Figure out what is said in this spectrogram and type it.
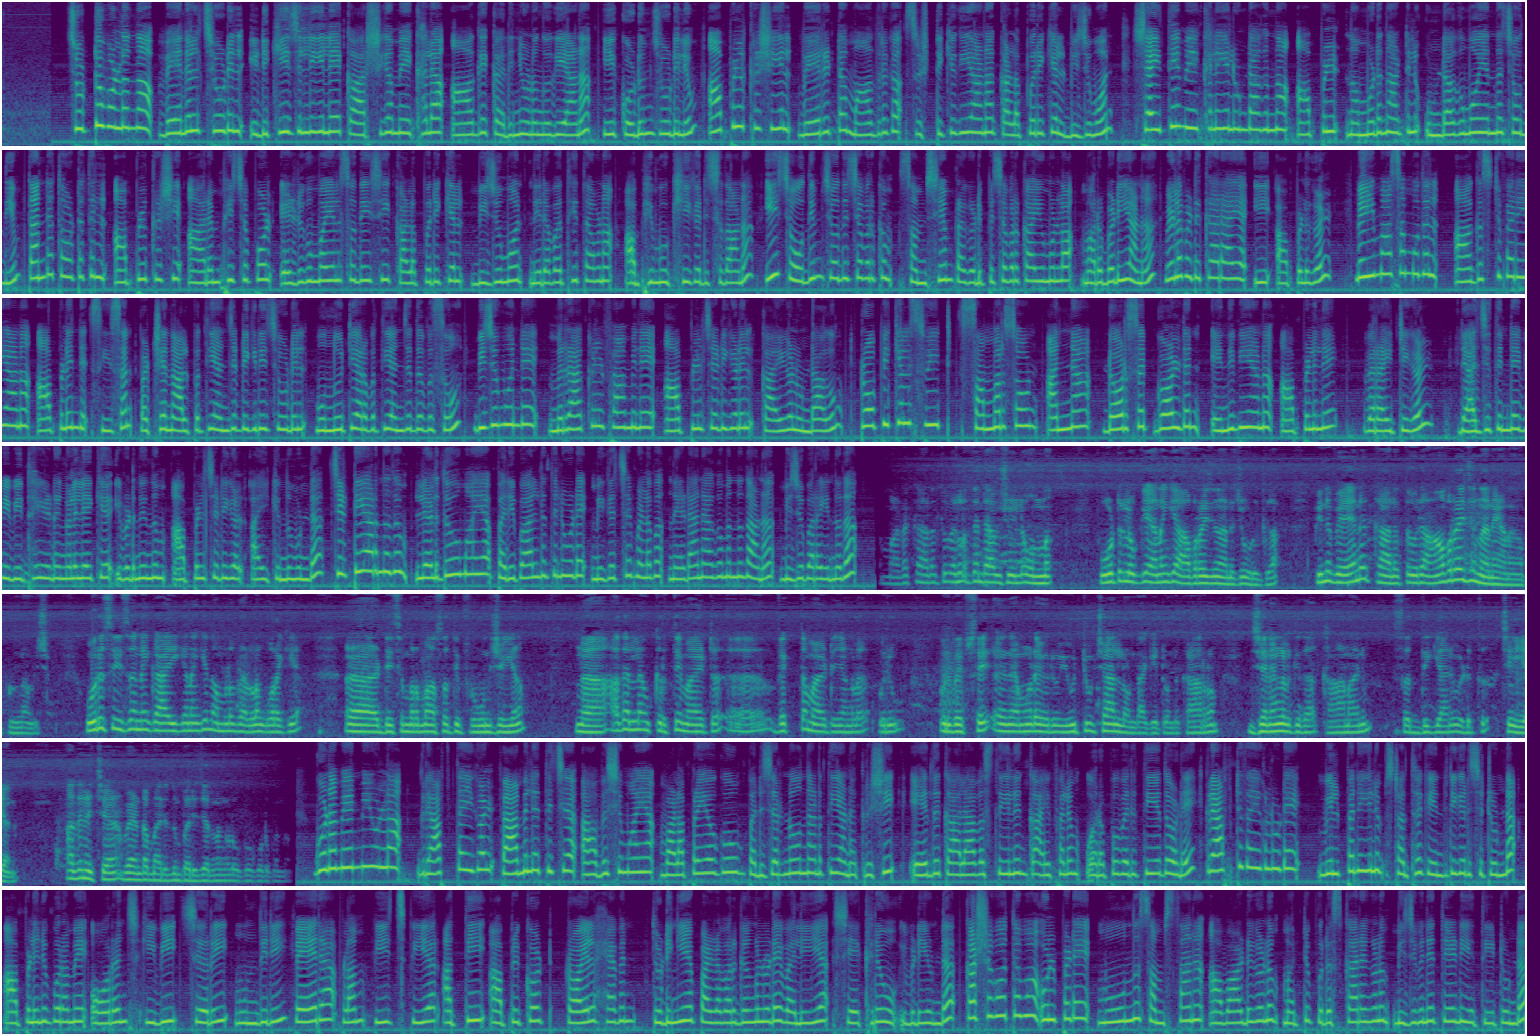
ചുട്ടുപൊള്ളുന്ന വേനൽ ചൂടിൽ ഇടുക്കി ജില്ലയിലെ കാർഷിക മേഖല ആകെ കരിഞ്ഞുണങ്ങുകയാണ് ഈ കൊടും ചൂടിലും. ആപ്പിൾ കൃഷിയിൽ വേറിട്ട മാതൃക സൃഷ്ടിക്കുകയാണ് കളപ്പുരയ്ക്കൽ ബിജുമോൻ. ശൈത്യമേഖലയിൽ ഉണ്ടാകുന്ന ആപ്പിൾ നമ്മുടെ നാട്ടിൽ ഉണ്ടാകുമോ എന്ന ചോദ്യം തന്റെ തോട്ടത്തിൽ ആപ്പിൾ കൃഷി ആരംഭിച്ചപ്പോൾ എഴുകുംവയൽ സ്വദേശി കളപ്പുരയ്ക്കൽ ബിജുമോൻ നിരവധി തവണ അഭിമുഖീകരിച്ചതാണ്. ഈ ചോദ്യം ചോദിച്ചവർക്കും സംശയം പ്രകടിപ്പിച്ചവർക്കായുമുള്ള മറുപടിയാണ് വിളവെടുക്കാരായ ഈ ആപ്പിളുകൾ. മെയ് മാസം മുതൽ ആഗസ്റ്റ് വരെയാണ് ആപ്പിളിന്റെ സീസൺ. പക്ഷേ നാൽപ്പത്തിയഞ്ച് ഡിഗ്രി ചൂടിൽ മുന്നൂറ്റി അറുപത്തിയഞ്ച് ദിവസവും ബിജുമോന്റെ മിറാക്കിൾ ഫാമിലെ ആപ്പിൾ ചെടികളിൽ കായ്കൾ ഉണ്ടാകും. Tropical sweet summer zone Anna Dorset golden എന്നിവയാണ് ആപ്പിളിലെ വെറൈറ്റികൾ. രാജ്യത്തിന്റെ വിവിധയിടങ്ങളിലേക്ക് ഇവിടെ നിന്നും ആപ്പിൾ ചെടികൾ അയക്കുന്നുമുണ്ട്. ചിട്ടിയാർന്നതും ലളിതവുമായ പരിപാലനത്തിലൂടെ മികച്ച വിളവ് നേടാനാകുമെന്നതാണ് ബിജു പറയുന്നത്. മഴക്കാലത്ത് വെള്ളത്തിന്റെ ആവശ്യമില്ല. ഒന്ന് പോട്ടിലൊക്കെ ആണെങ്കിൽ ആവറേജ് നനച്ചു കൊടുക്കുക. പിന്നെ വേനൽക്കാലത്ത് ഒരു ആവറേജ് നനയാണ് ആപ്പിളിന് ആവശ്യം. ഒരു സീസണിൽ കായ്ക്കണമെങ്കിൽ നമ്മൾ വെള്ളം കുറയ്ക്കുക ഡിസംബർ മാസത്തിൽ പ്രൂൺ ചെയ്യണം. അതെല്ലാം കൃത്യമായിട്ട് വ്യക്തമായിട്ട് ഞങ്ങൾ ഒരു ഒരു വെബ്സൈറ്റ് നമ്മുടെ ഒരു യൂട്യൂബ് ചാനൽ ഉണ്ടാക്കിയിട്ടുണ്ട്. കാരണം ജനങ്ങൾക്കിത് കാണാനും ശ്രദ്ധിക്കാനും എടുത്ത് ചെയ്യാനും. അതിന് വേണ്ട മരുന്നും പരിചരണങ്ങളും ഒക്കെ കൊടുക്കുന്നു. ഗുണമേന്മയുള്ള ഗ്രാഫ് തൈകൾ ഫാമിലെത്തിച്ച് ആവശ്യമായ വളപ്രയോഗവും പരിചരണവും നടത്തിയാണ് കൃഷി. ഏത് കാലാവസ്ഥയിലും കായ്ഫലം ഉറപ്പുവരുത്തിയതോടെ ഗ്രാഫ്റ്റ് തൈകളുടെ വിൽപ്പനയിലും ശ്രദ്ധ കേന്ദ്രീകരിച്ചിട്ടുണ്ട്. ആപ്പിളിനു പുറമെ ഓറഞ്ച് കിവി ചെറി മുന്തിരി പേര പ്ലം പീച്ച് പിയർ അത്തി ആപ്രിക്കോട്ട് റോയൽ ഹെവൻ തുടങ്ങിയ പഴവർഗങ്ങളുടെ വലിയ ശേഖരവും ഇവിടെയുണ്ട്. കർഷകോത്തമ ഉൾപ്പെടെ മൂന്ന് സംസ്ഥാന അവാർഡുകളും മറ്റു പുരസ്കാരങ്ങളും ബിജുവിനെ തേടി എത്തിയിട്ടുണ്ട്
